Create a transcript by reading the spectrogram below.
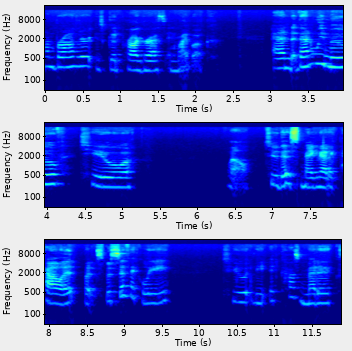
on bronzer is good progress in my book. And then we move to to this magnetic palette, but specifically to the IT Cosmetics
